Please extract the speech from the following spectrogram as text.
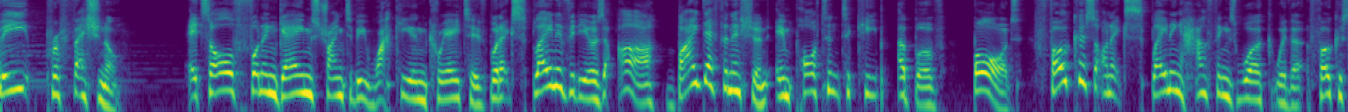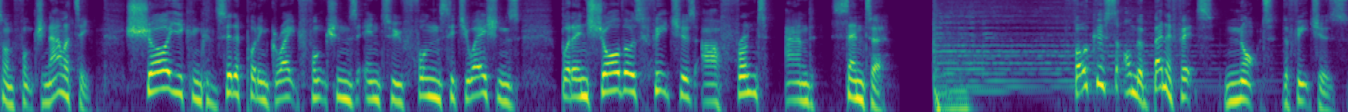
Be professional. It's all fun and games trying to be wacky and creative, but explainer videos are, by definition, important to keep above board. Focus on explaining how things work with a focus on functionality. Sure, you can consider putting great functions into fun situations, but ensure those features are front and center. Focus on the benefits, not the features.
